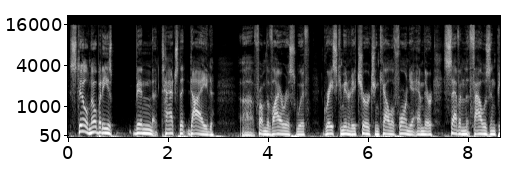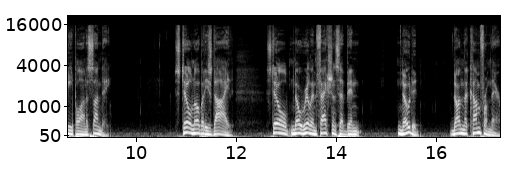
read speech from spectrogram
still nobody's been attached that died uh, from the virus with Grace Community Church in California and their 7,000 people on a Sunday. Still nobody's died. Still no real infections have been noted, none that come from there.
